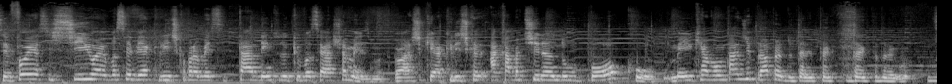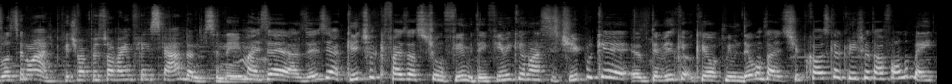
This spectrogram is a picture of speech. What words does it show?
Você foi, assistiu, aí você vê a crítica pra ver se tá dentro do que você acha mesmo. Eu acho que a crítica acaba tirando um pouco, meio que a vontade própria do telespectador. Você não acha? Porque, tipo, a pessoa vai influenciada no cinema. Mas é, às vezes é a crítica que faz eu assistir um filme. Tem filme que eu não assisti porque. Eu, tem vezes que, eu, que eu- me deu vontade de assistir por causa que a crítica tava falando bem.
